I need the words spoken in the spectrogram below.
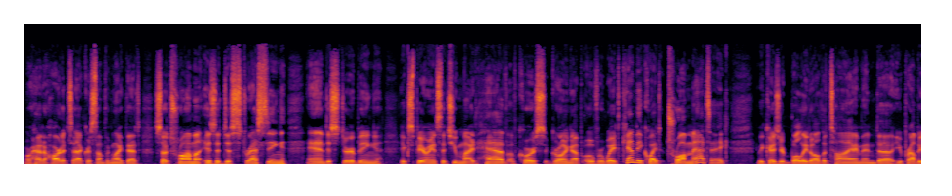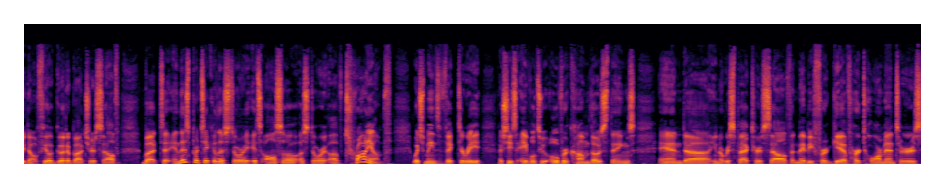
or had a heart attack or something like that. So, trauma is a distressing and disturbing experience that you might have. Of course, growing up overweight can be quite traumatic because you're bullied all the time and uh, you probably don't feel good about yourself. But uh, in this particular story, it's also a story of triumph, which means victory. Uh, she's able to overcome those things and, uh, you know, respect herself and maybe forgive her tormentors.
